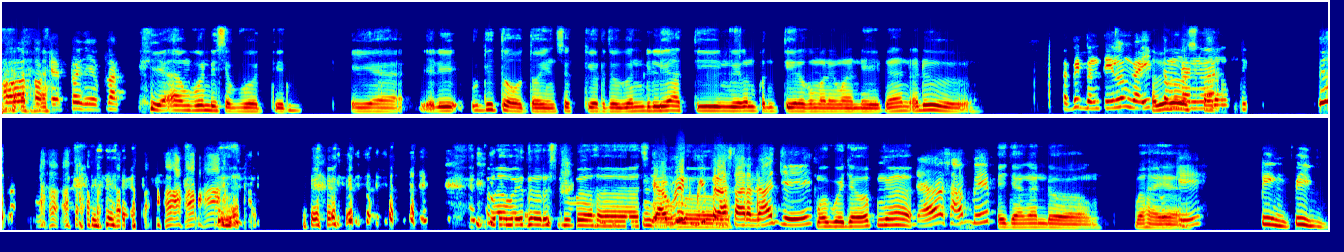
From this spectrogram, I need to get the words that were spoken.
Oh, toketo nyeplak. ya ampun disebutin. Iya, jadi udah tuh auto insecure tuh kan diliatin, dia kan pentil ke mana-mana kan. Aduh, Tapi pentil lo nggak hitam kan? Sekarang Kenapa itu harus dibahas? Enggak, Ya gue, gue penasaran aja. Mau gue jawab nggak? Ya, sabep. Eh jangan dong, bahaya. Oke. ping ping.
